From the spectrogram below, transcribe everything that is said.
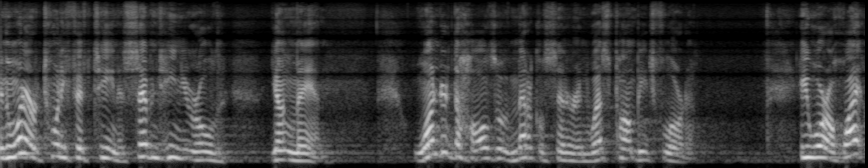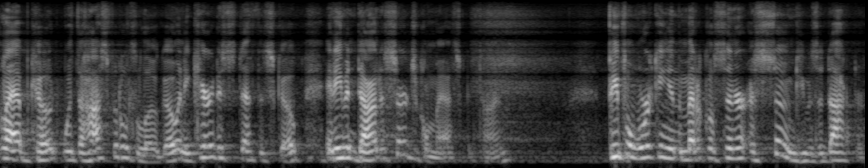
In the winter of 2015, a 17 year old young man wandered the halls of a medical center in West Palm Beach, Florida. He wore a white lab coat with the hospital's logo, and he carried a stethoscope and even donned a surgical mask at times. People working in the medical center assumed he was a doctor,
